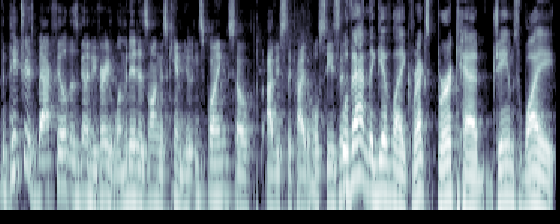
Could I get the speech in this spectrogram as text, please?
the Patriots backfield is going to be very limited as long as Cam Newton's playing. So obviously, probably the whole season. Well, that and they give like Rex Burkhead, James White,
